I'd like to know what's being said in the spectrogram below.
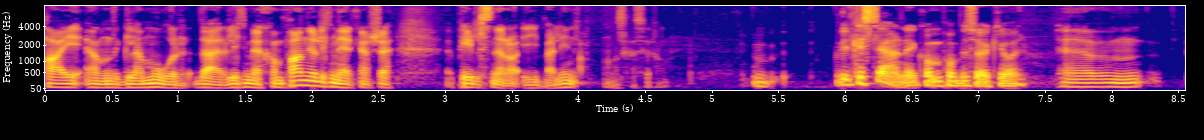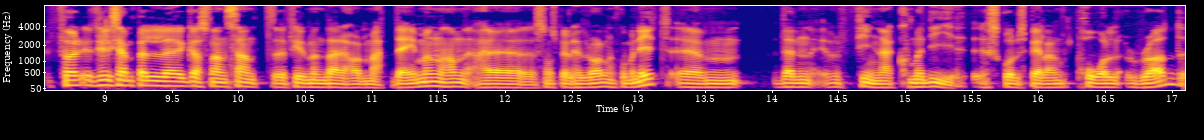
high end glamour der. Litt mer champagne og litt mer kanskje pilsner i Berlin. Da, om man skal si sånn. Hvilke stjerner kommer på besøk i år? Um, for til eksempel Gus Van Sant-filmen der har Matt Damon, han, eh, som spiller hovedrollen, kommer dit. Um, den fine komediskuespilleren Paul Rudd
